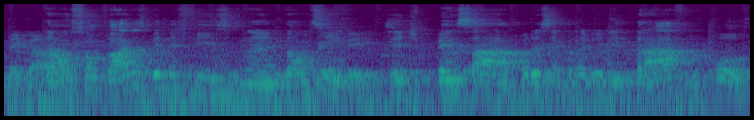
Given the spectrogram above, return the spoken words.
Legal. Então, são vários benefícios, né? Então, assim, Perfeito. se a gente pensar, por exemplo, no nível de tráfego, pô,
